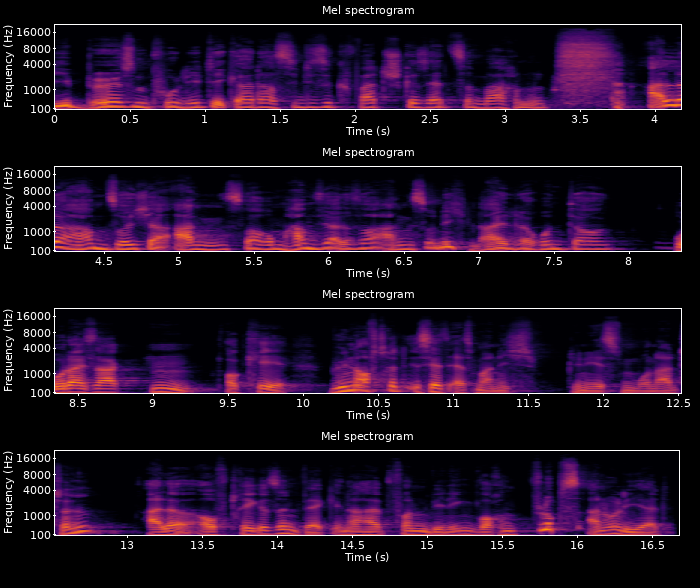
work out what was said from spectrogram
Die bösen Politiker, dass sie diese Quatschgesetze machen. Und alle haben solche Angst. Warum haben sie alle so Angst? Und ich leide darunter. Oder ich sage, hm, okay, Bühnenauftritt ist jetzt erstmal nicht die nächsten Monate. Alle Aufträge sind weg innerhalb von wenigen Wochen. Flups, annulliert.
